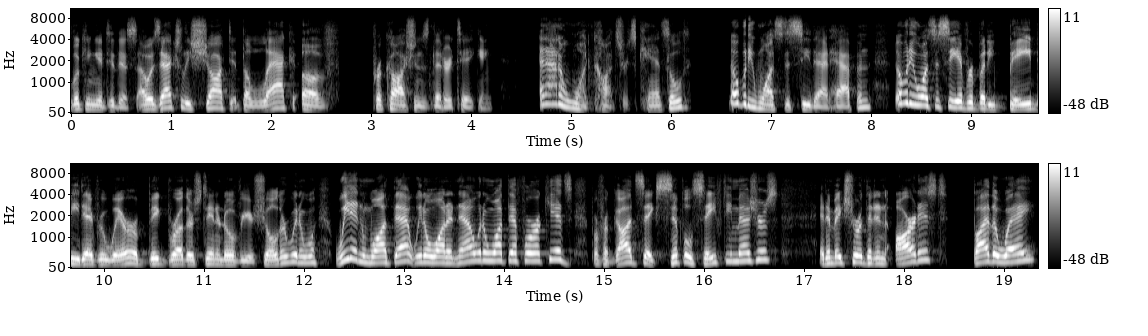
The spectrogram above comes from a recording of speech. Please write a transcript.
looking into this. I was actually shocked at the lack of precautions that are taking. And I don't want concerts canceled. Nobody wants to see that happen. Nobody wants to see everybody babied everywhere or Big Brother standing over your shoulder. We, don't, we didn't want that. We don't want it now. We don't want that for our kids. But for God's sake, simple safety measures and to make sure that an artist, by the way,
